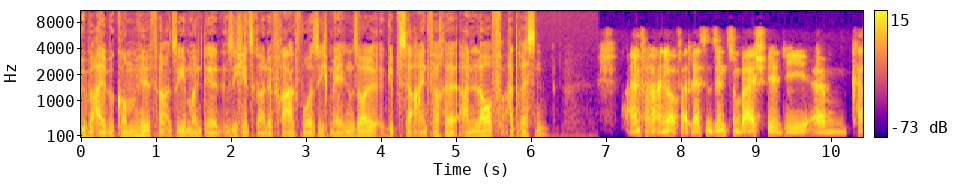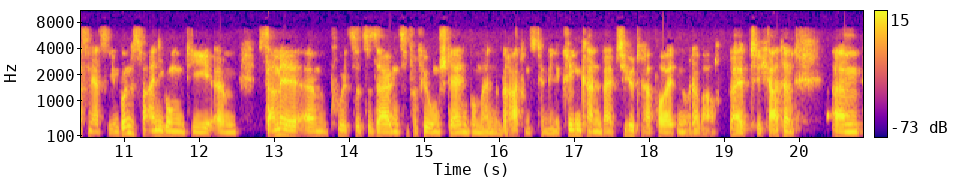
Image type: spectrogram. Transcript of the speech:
überall bekommen, Hilfe? Also jemand, der sich jetzt gerade fragt, wo er sich melden soll, gibt es da einfache Anlaufadressen? Einfache Anlaufadressen sind zum Beispiel die ähm, Kassenärztlichen Bundesvereinigungen, die ähm, Sammelpools ähm, sozusagen zur Verfügung stellen, wo man Beratungstermine kriegen kann bei Psychotherapeuten oder aber auch bei Psychiatern. Ähm,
